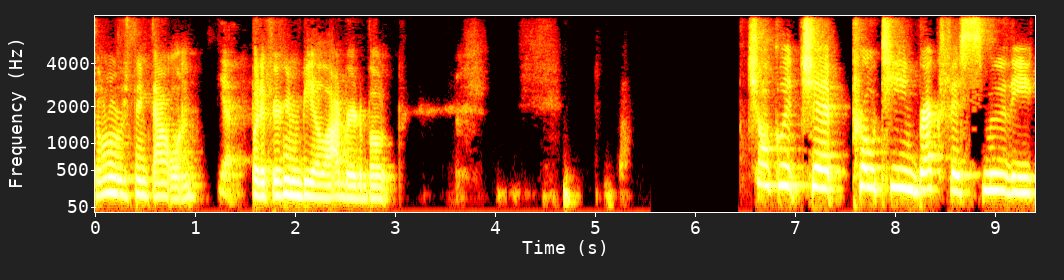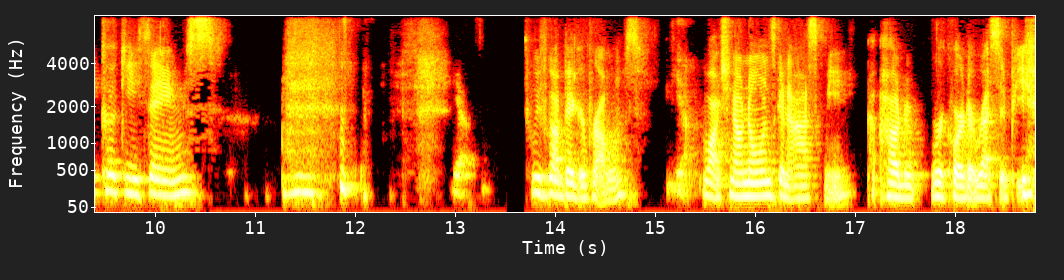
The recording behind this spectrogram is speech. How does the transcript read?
don't overthink that one. Yeah. But if you're going to be elaborate about chocolate chip protein breakfast smoothie cookie things. Yeah. we've got bigger problems. Yeah. Watch now no one's going to ask me how to record a recipe.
